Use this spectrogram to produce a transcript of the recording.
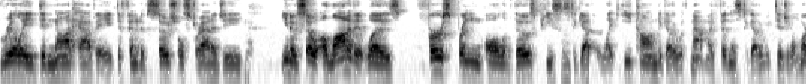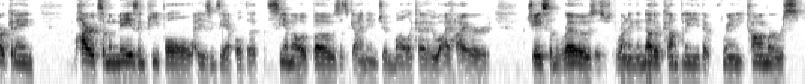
really did not have a definitive social strategy. You know, so a lot of it was first bringing all of those pieces mm-hmm. together, like ecom together with Map My Fitness, together with digital marketing, hired some amazing people. I use an example, the CMO at Bose is a guy named Jim Mollica who I hired. Jason Rose is running another company that ran e-commerce.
